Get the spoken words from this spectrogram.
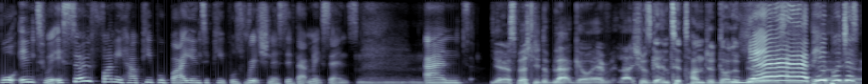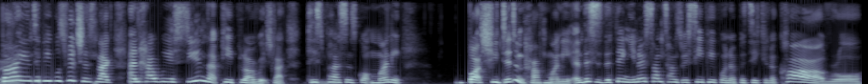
bought into it it's so funny how people buy into people's richness if that makes sense mm, mm, and Yeah, especially the black girl. Every, like she was getting tipped hundred dollar bills. yeah, and- people yeah, just yeah, buy yeah. into people's riches, like, and how we assume that people are rich. Like, this Mm. person's got money, but she didn't have money. And this is the thing, you know, sometimes we see people in a particular car or,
